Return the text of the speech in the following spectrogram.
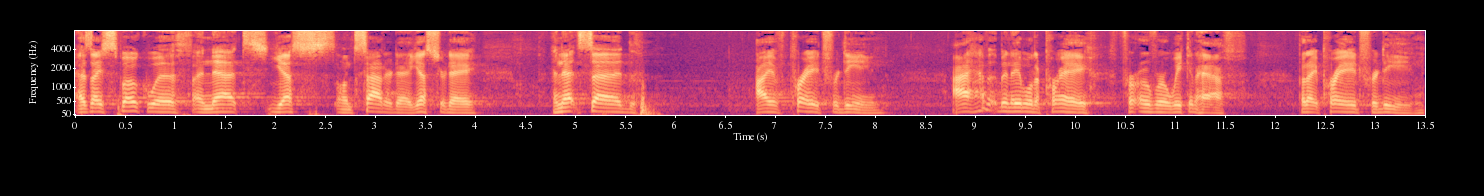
As I spoke with Annette yes on Saturday, yesterday, Annette said, I have prayed for Dean. I haven't been able to pray for over a week and a half, but I prayed for Dean.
